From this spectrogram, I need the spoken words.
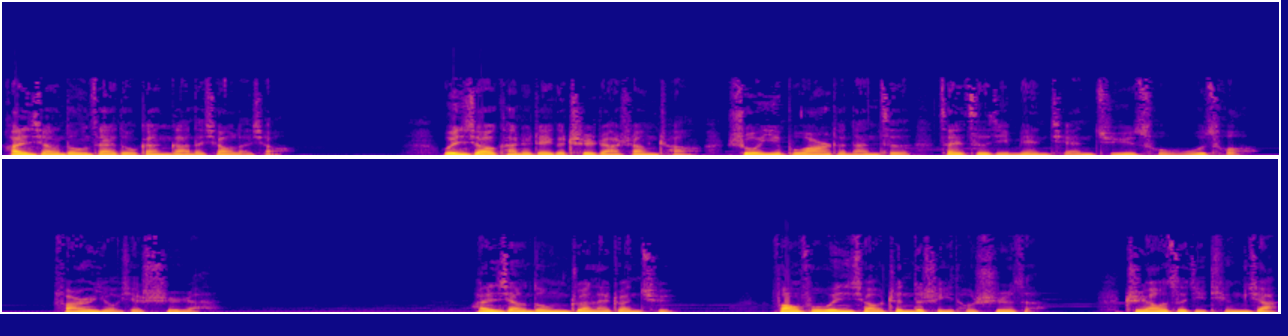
韩向东再度尴尬的笑了笑，文晓看着这个叱咤商场、说一不二的男子在自己面前局促无措，反而有些释然。韩向东转来转去，仿佛文晓真的是一头狮子，只要自己停下，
